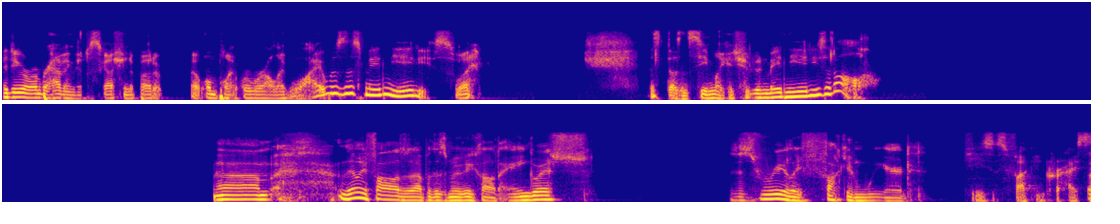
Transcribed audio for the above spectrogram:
I do remember having the discussion about it at one point where we're all like, "Why was this made in the '80s? Why? This doesn't seem like it should have been made in the '80s at all." Um, then we followed it up with this movie called Anguish. This is really fucking weird. Jesus fucking Christ.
